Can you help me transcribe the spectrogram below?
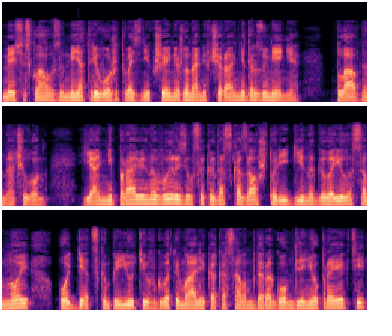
«Миссис Клаузен, меня тревожит возникшее между нами вчера недоразумение», — плавно начал он. «Я неправильно выразился, когда сказал, что Регина говорила со мной о детском приюте в Гватемале как о самом дорогом для нее проекте,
